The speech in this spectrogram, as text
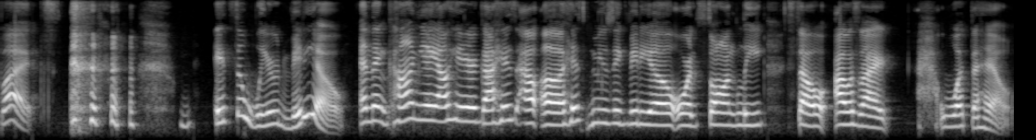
but it's a weird video. And then Kanye out here got his out uh his music video or song leak. So I was like, what the hell?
